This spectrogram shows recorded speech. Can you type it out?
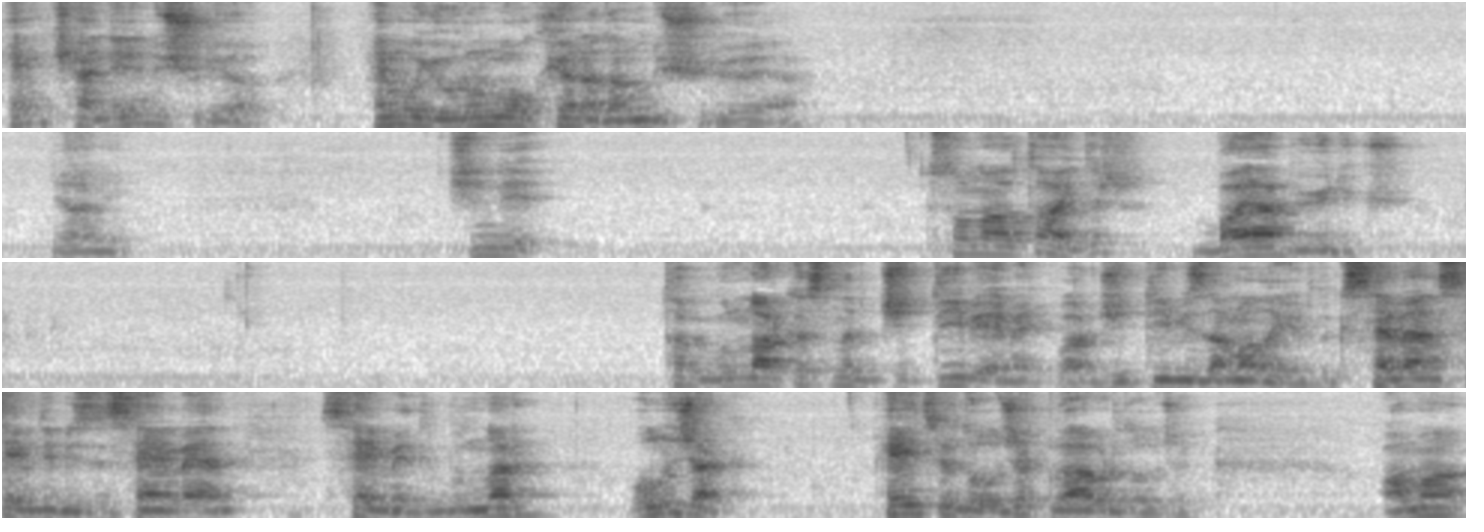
Hem kendini düşürüyor hem o yorumu okuyan adamı düşürüyor ya. Yani şimdi son 6 aydır bayağı büyüdük. Tabii bunun arkasında ciddi bir emek var. Ciddi bir zaman ayırdık. Seven sevdi bizi, sevmeyen sevmedi. Bunlar olacak. Hater de olacak, lover da olacak. Ama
